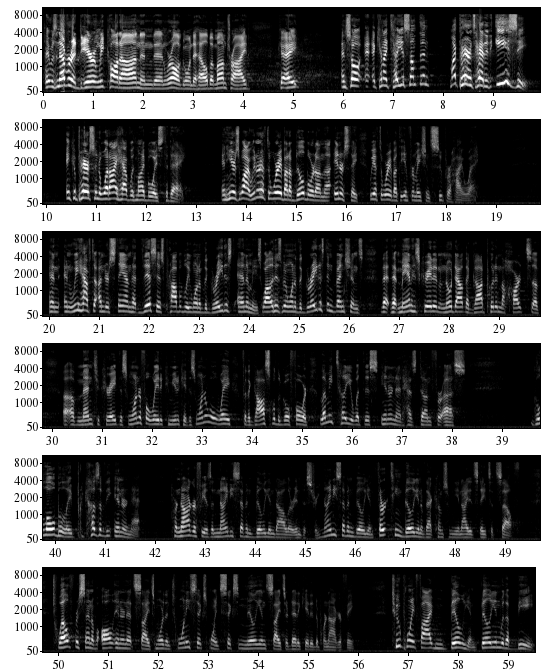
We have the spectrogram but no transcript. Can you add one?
It was never a deer, and we caught on, and, and we're all going to hell, but mom tried. Okay? And so, can I tell you something? My parents had it easy in comparison to what I have with my boys today. And here's why we don't have to worry about a billboard on the interstate, we have to worry about the information superhighway. And, and we have to understand that this is probably one of the greatest enemies. While it has been one of the greatest inventions that, that man has created, and no doubt that God put in the hearts of, uh, of men to create this wonderful way to communicate, this wonderful way for the gospel to go forward, let me tell you what this internet has done for us. Globally, because of the internet, pornography is a $97 billion industry. $97 billion, 13 billion of that comes from the United States itself. 12% of all internet sites, more than 26.6 million sites, are dedicated to pornography. 2.5 billion, billion with a B,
